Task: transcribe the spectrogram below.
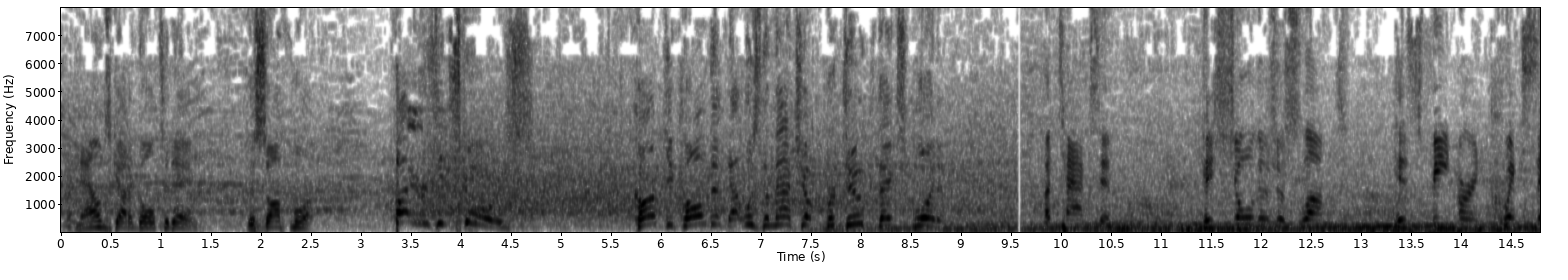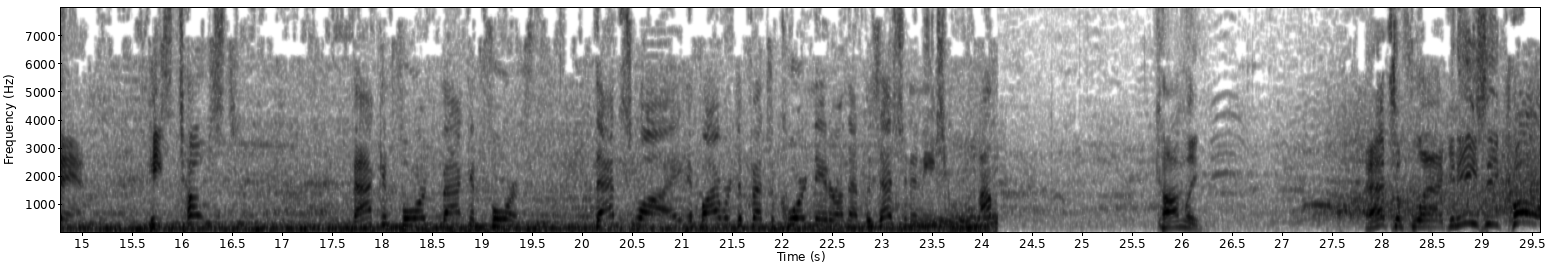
Manown's got a goal today. The sophomore fires and scores. Kark, you called it. That was the matchup for Duke. They exploited. Attacks him. His shoulders are slumped. His feet are in quicksand. He's toast. Back and forth, back and forth. That's why, if I were defensive coordinator on that possession, Anish, I'm Conley. That's a flag. An easy call.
